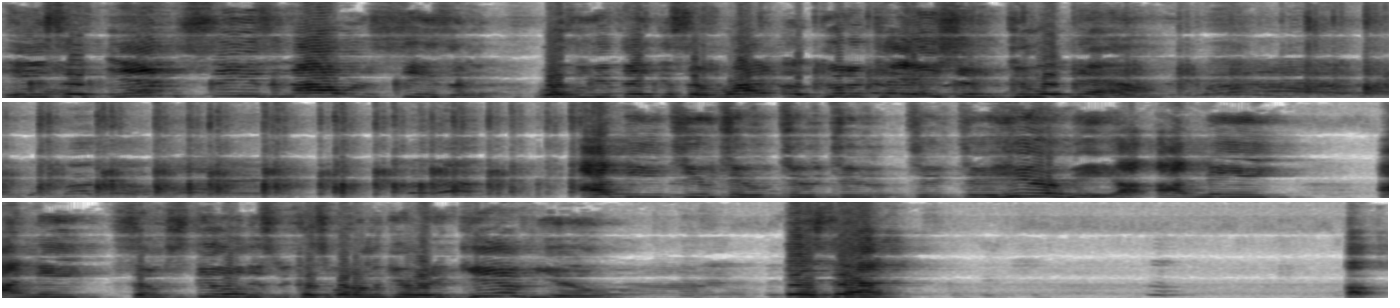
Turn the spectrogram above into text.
He said, in season, out of season, whether you think it's a right or good occasion, do it now. I need you to to to to, to hear me. I, I need I need some stillness because what I'm going to give you is that uh,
